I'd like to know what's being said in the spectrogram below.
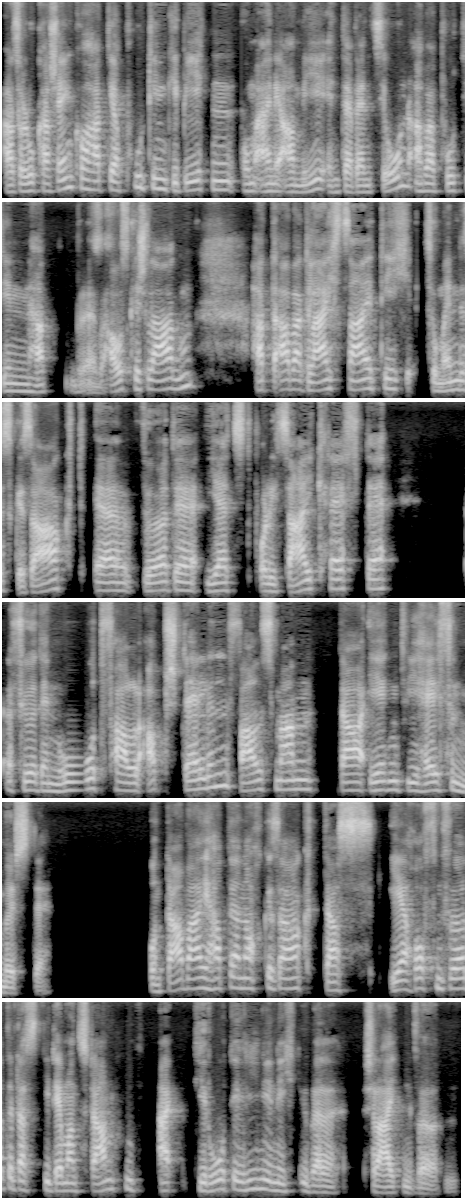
Also Lukaschenko hat ja Putin gebeten um eine Armeeintervention, aber Putin hat äh, ausgeschlagen, hat aber gleichzeitig zumindest gesagt, er würde jetzt Polizeikräfte äh, für den Notfall abstellen, falls man da irgendwie helfen müsste. Und dabei hat er noch gesagt, dass er hoffen würde, dass die Demonstranten äh, die rote Linie nicht überschreiten würden.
